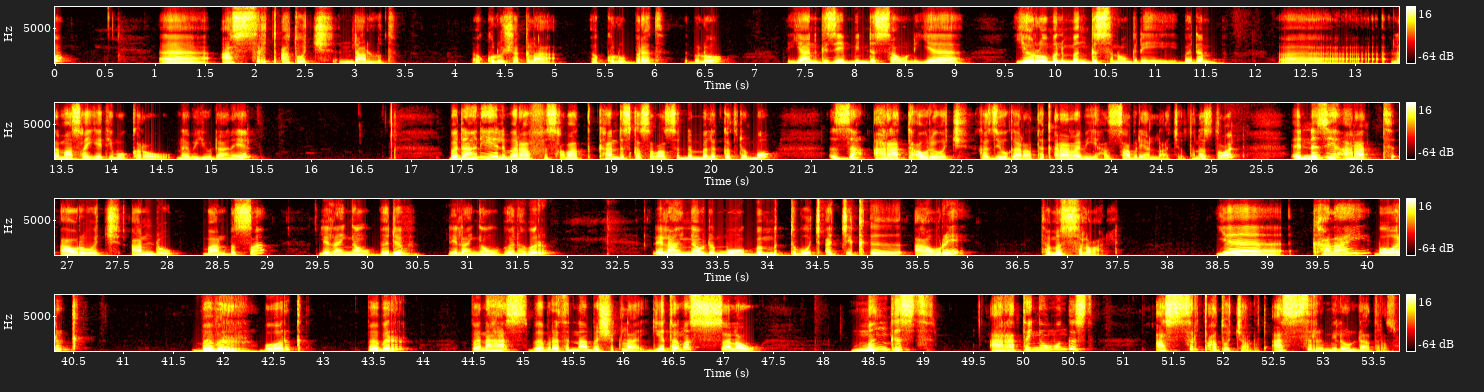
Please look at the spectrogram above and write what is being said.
አስር ጣቶች እንዳሉት እኩሉ ሸክላ እኩሉ ብረት ብሎ ያን ጊዜ የሚነሳውን የሮምን መንግስት ነው እንግዲህ በደንብ ለማሳየት የሞከረው ነቢዩ ዳንኤል። በዳንኤል ምዕራፍ ሰባት ከአንድ እስከ ሰባት ስንመለከት ደግሞ እዛ አራት አውሬዎች ከዚሁ ጋር ተቀራራቢ ሀሳብ ያላቸው ተነስተዋል። እነዚህ አራት አውሬዎች አንዱ በአንበሳ፣ ሌላኛው በድብ፣ ሌላኛው በነብር፣ ሌላኛው ደግሞ በምትቦጫጭቅ አውሬ ተመስለዋል። ከላይ በወርቅ በብር በወርቅ በብር በነሐስ በብረትና በሸክላ የተመሰለው መንግስት አራተኛው መንግስት አስር ጣቶች አሉት። አስር የሚለው እንዳትረሱ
